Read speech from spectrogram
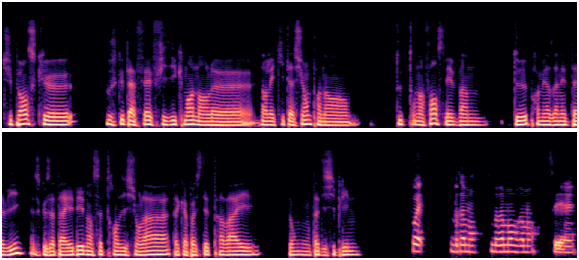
tu penses que tout ce que tu as fait physiquement dans le, dans l'équitation pendant toute ton enfance, les 22 premières années de ta vie, est-ce que ça t'a aidé dans cette transition-là, ta capacité de travail, ton, ta discipline? Ouais, vraiment, vraiment, vraiment. C'est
